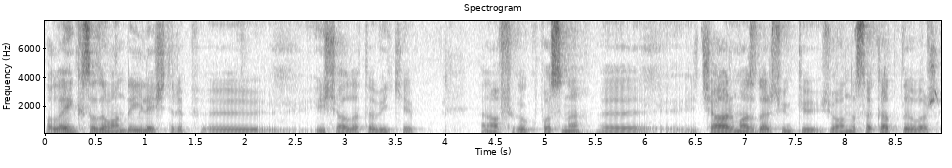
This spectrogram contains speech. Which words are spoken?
Vallahi en kısa zamanda iyileştirip e, inşallah tabii ki yani Afrika Kupası'na e, çağırmazlar. Çünkü şu anda sakatlığı var.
